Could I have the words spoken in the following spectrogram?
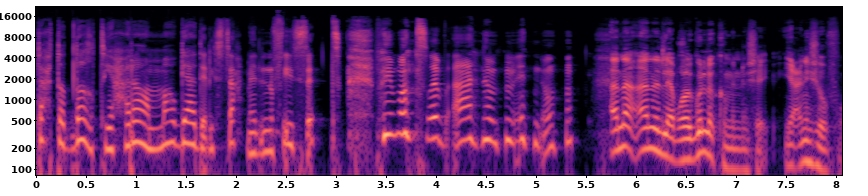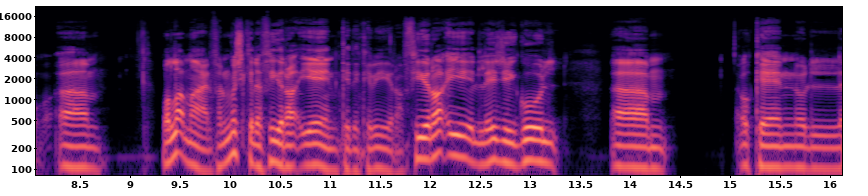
تحت الضغط. يا حرام ما هو قادر يستحمل إنه في ست في منصب اعلى منه. أنا أنا اللي أبغى أقول لكم إنه شيء. يعني شوفوا والله ما أعرف المشكلة في رأيين كده كبيرة. في رأي اللي يجي يقول okay إنه ال-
